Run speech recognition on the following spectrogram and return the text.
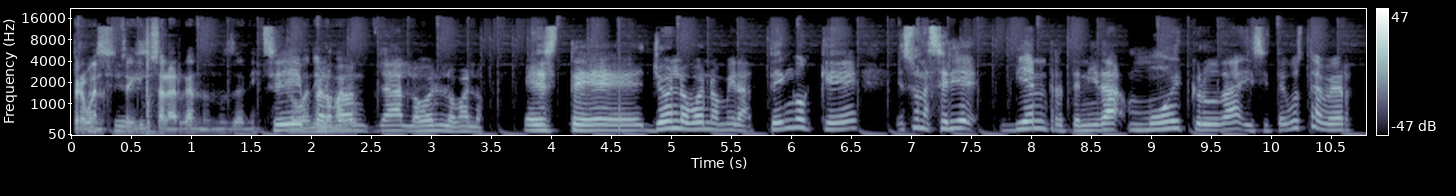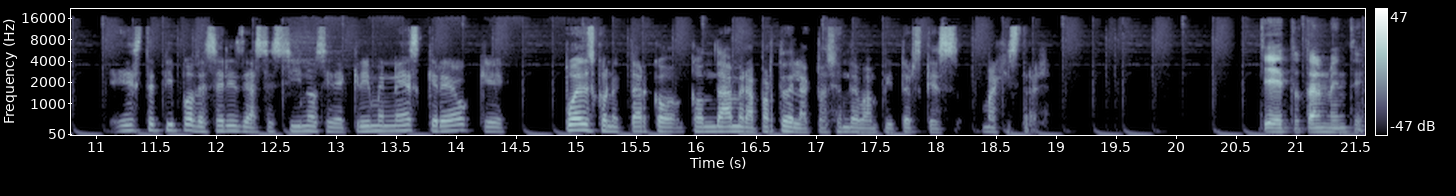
Pero bueno, seguimos alargándonos, Dani. Sí, perdón, ya lo bueno y lo malo. Este, yo en lo bueno, mira, tengo que. Es una serie bien entretenida, muy cruda. Y si te gusta ver este tipo de series de asesinos y de crímenes, creo que puedes conectar con, con Dahmer, aparte de la actuación de Evan Peters, que es magistral. Sí, totalmente.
